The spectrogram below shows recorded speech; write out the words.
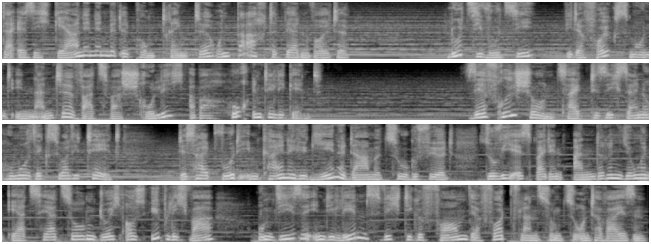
da er sich gern in den Mittelpunkt drängte und beachtet werden wollte. Luzi-Wuzi, wie der Volksmund ihn nannte, war zwar schrullig, aber hochintelligent. Sehr früh schon zeigte sich seine Homosexualität, deshalb wurde ihm keine Hygienedame zugeführt, so wie es bei den anderen jungen Erzherzogen durchaus üblich war, um diese in die lebenswichtige Form der Fortpflanzung zu unterweisen.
